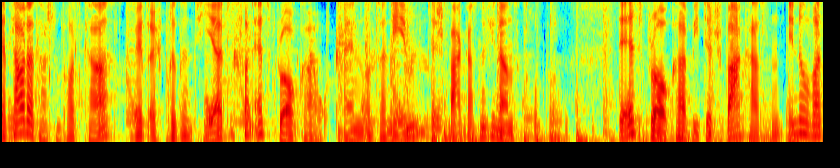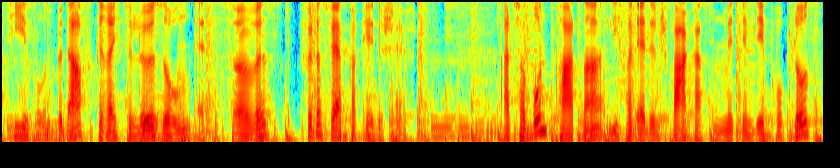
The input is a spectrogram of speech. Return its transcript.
Der Plaudertaschen-Podcast wird euch präsentiert von S-Broker, einem Unternehmen der Sparkassenfinanzgruppe. Der S-Broker bietet Sparkassen innovative und bedarfsgerechte Lösungen as a Service für das Wertpapiergeschäft. Als Verbundpartner liefert er den Sparkassen mit dem Depot Plus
